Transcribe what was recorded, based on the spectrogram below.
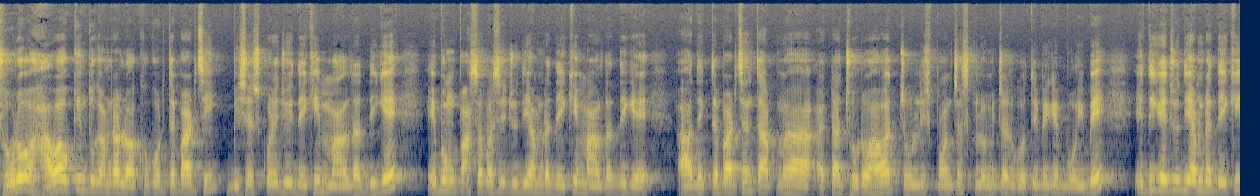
ঝোড়ো হাওয়াও কিন্তু আমরা লক্ষ্য করতে পারছি। বিশেষ করে যদি দেখি মালদার দিকে এবং পাশাপাশি যদি আমরা দেখি মালদার দিকে দেখতে পাচ্ছেন তাপ একটা ঝোড়ো হাওয়া চল্লিশ পঞ্চাশ কিলোমিটার গতিবেগে বইবে। এদিকে যদি আমরা দেখি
